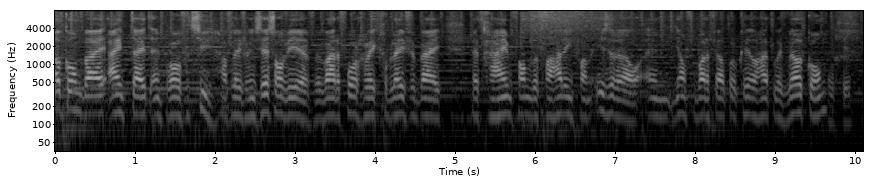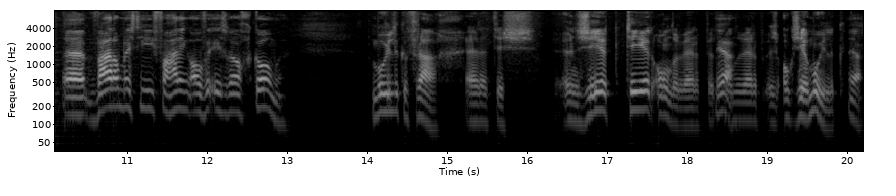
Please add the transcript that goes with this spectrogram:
Welkom bij Eindtijd en Profetie, aflevering 6 alweer. We waren vorige week gebleven bij het geheim van de verharding van Israël. En Jan van Barneveld ook heel hartelijk welkom. Uh, waarom is die verharding over Israël gekomen? Moeilijke vraag. En het is een zeer teer onderwerp. Het onderwerp is ook zeer moeilijk. Ja.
